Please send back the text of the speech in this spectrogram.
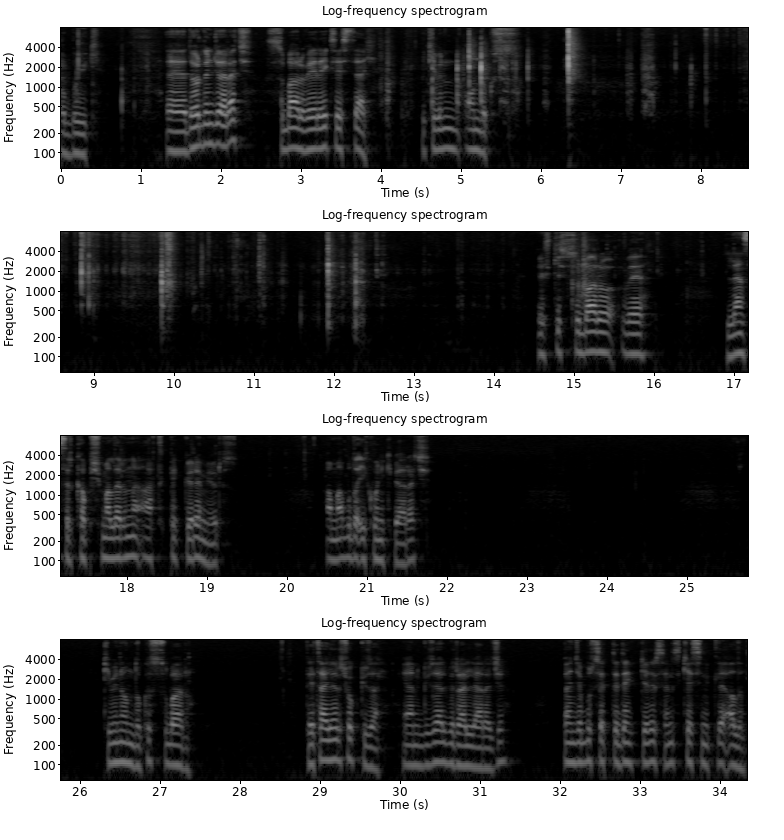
O Buick. Ee, dördüncü araç Subaru VRX STI 2019. Eski Subaru ve Lancer kapışmalarını artık pek göremiyoruz. Ama bu da ikonik bir araç. 2019 Subaru. Detayları çok güzel. Yani güzel bir rally aracı. Bence bu sette denk gelirseniz kesinlikle alın.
